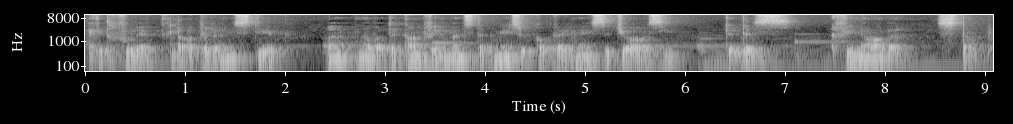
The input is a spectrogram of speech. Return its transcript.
Ek het gevoel ek laat hulle in die steek want nou wat ek kan vir minste mense ook al kyk na die situasie. Dit is 'n finale stap.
